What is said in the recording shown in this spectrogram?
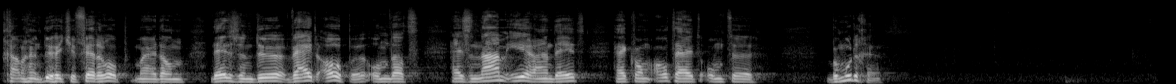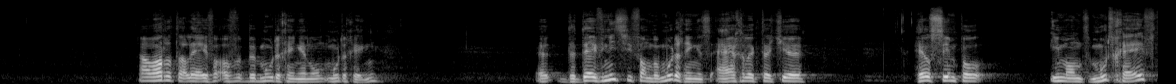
ga maar een deurtje verderop. Maar dan deden ze een deur wijd open, omdat hij zijn naam eer aandeed. Hij kwam altijd om te bemoedigen. Nou, we hadden het al even over bemoediging en ontmoediging. Eh, de definitie van bemoediging is eigenlijk dat je heel simpel iemand moed geeft.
